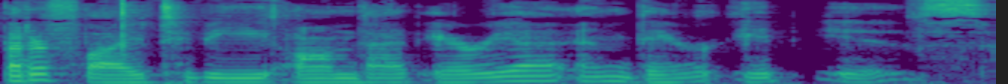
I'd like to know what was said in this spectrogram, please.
butterfly to be on that area. And there it is.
